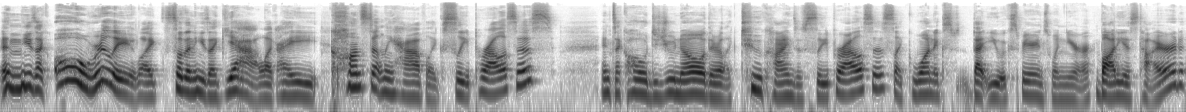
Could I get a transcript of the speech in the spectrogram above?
And he's like, "Oh, really?" Like so then he's like, "Yeah, like I constantly have like sleep paralysis." And it's like, "Oh, did you know there are like two kinds of sleep paralysis? Like one ex- that you experience when your body is tired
